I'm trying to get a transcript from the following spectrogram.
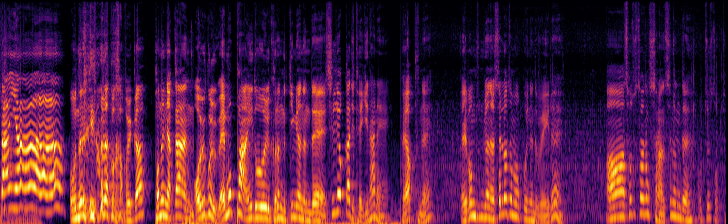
나야 오늘은 일어나고 가볼까? 저는 약간 얼굴 외모파 아이돌 그런 느낌이었는데 실력까지 되긴 하네 배 아프네 앨범 준비하느라 샐러드 먹고 있는데 왜 이래? 아 서주서 화장실 잘 안 쓰는데 어쩔 수 없죠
